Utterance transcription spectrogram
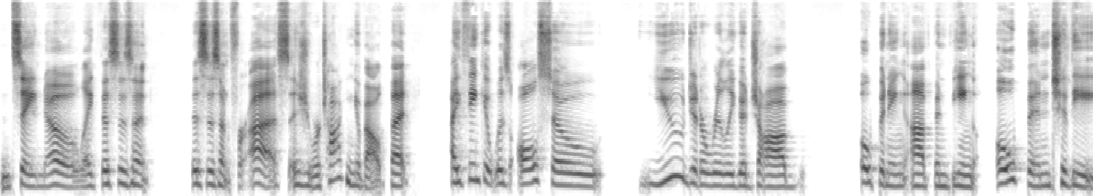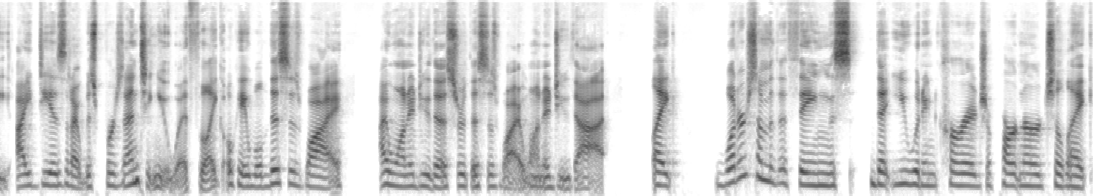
and say no like this isn't this isn't for us as you were talking about but i think it was also you did a really good job opening up and being open to the ideas that I was presenting you with. Like, okay, well, this is why I want to do this, or this is why I want to do that. Like, what are some of the things that you would encourage a partner to like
